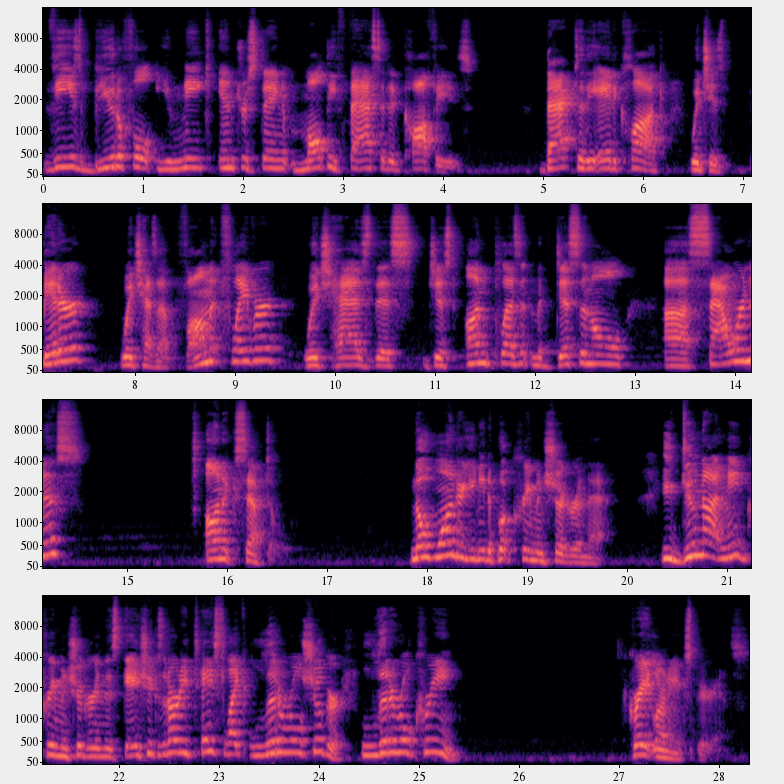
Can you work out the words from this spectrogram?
these beautiful, unique, interesting, multifaceted coffees back to the eight o'clock, which is bitter, which has a vomit flavor, which has this just unpleasant medicinal uh, sourness, unacceptable. No wonder you need to put cream and sugar in that. You do not need cream and sugar in this geisha because it already tastes like literal sugar, literal cream. Great learning experience.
